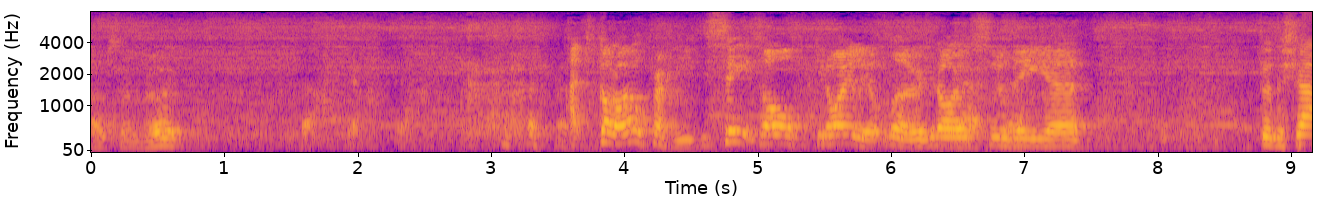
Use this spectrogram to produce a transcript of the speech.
Absolutely good. Yeah, yeah, yeah. It's got oil pressure. You can see it's all fucking oily up there. You can oil Yeah, through yeah. the uh, through the shaft.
